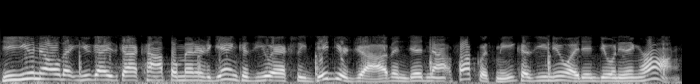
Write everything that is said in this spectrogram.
Do you know that you guys got complimented again because you actually did your job and did not fuck with me because you knew I didn't do anything wrong?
